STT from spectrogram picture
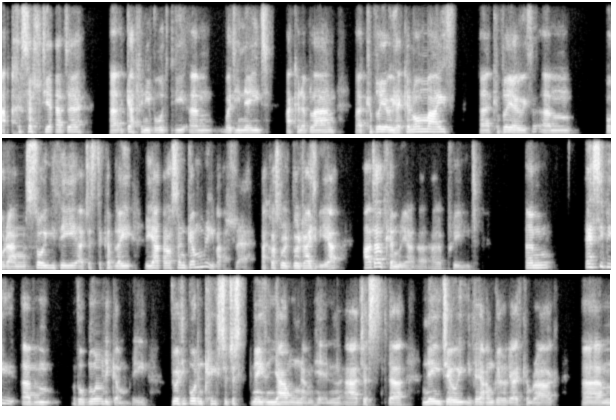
a chysylltiadau uh, gallwn ni fod i, um, wedi wneud ac yn y blaen, uh, cyfleoedd economaidd, uh, cyfleoedd um, o ran swyddi a jyst y cyfle i, aros yn Gymru falle, achos roedd, roedd rhaid i fi adael Cymru ar, ar, ar y pryd. Um, es i fi um, ddod nôl i Gymru, dwi wedi bod yn ceisio jyst gwneud yn iawn am hyn a jyst uh, neidio i fewn gyda'r iaith Cymraeg um,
